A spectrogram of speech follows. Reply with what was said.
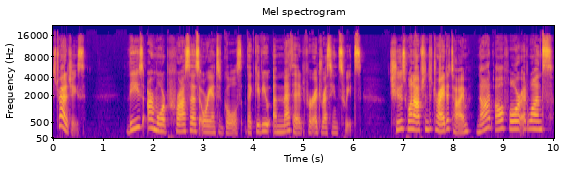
Strategies. These are more process oriented goals that give you a method for addressing sweets. Choose one option to try at a time, not all four at once.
